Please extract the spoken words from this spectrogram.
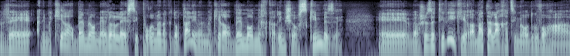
ואני מכיר הרבה מאוד, מעבר לסיפורים אנקדוטליים, אני מכיר הרבה מאוד מחקרים שעוסקים בזה. אה, ואני חושב שזה טבעי, כי רמת הלחץ היא מאוד גבוהה,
